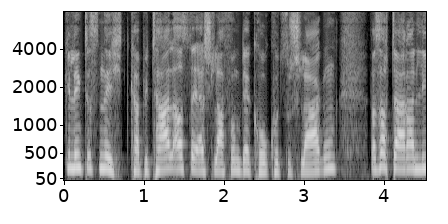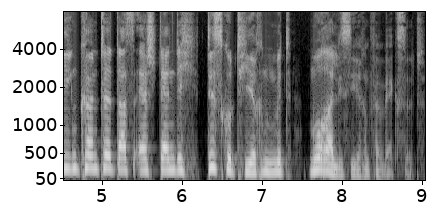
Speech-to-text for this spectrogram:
gelingt es nicht, Kapital aus der Erschlaffung der Kroko zu schlagen, was auch daran liegen könnte, dass er ständig Diskutieren mit Moralisieren verwechselt.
